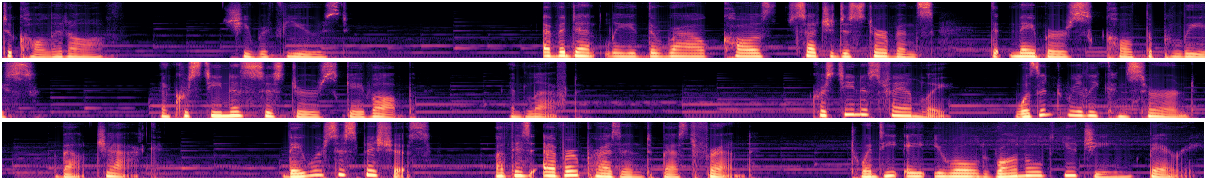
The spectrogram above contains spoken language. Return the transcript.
to call it off. She refused. Evidently, the row caused such a disturbance that neighbors called the police, and Christina's sisters gave up and left. Christina's family wasn't really concerned about Jack. They were suspicious of his ever present best friend, 28 year old Ronald Eugene Barry.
